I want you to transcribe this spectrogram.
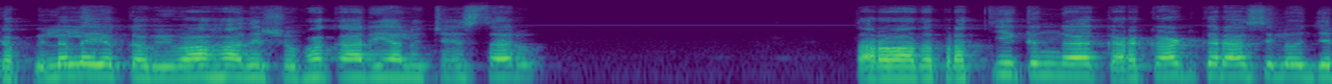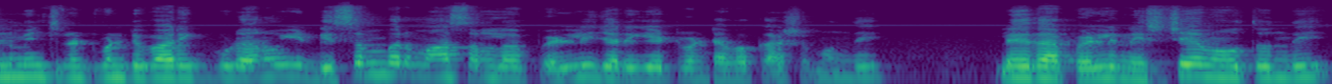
ఇక పిల్లల యొక్క వివాహాది శుభకార్యాలు చేస్తారు. తర్వాత ప్రత్యేకంగా కరకాటక రాశిలో జన్మించినటువంటి వారికి కూడాను ఈ డిసెంబర్ మాసంలో పెళ్ళి జరిగేటువంటి అవకాశం ఉంది. లేదా పెళ్ళి నిశ్చయం అవుతుంది.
